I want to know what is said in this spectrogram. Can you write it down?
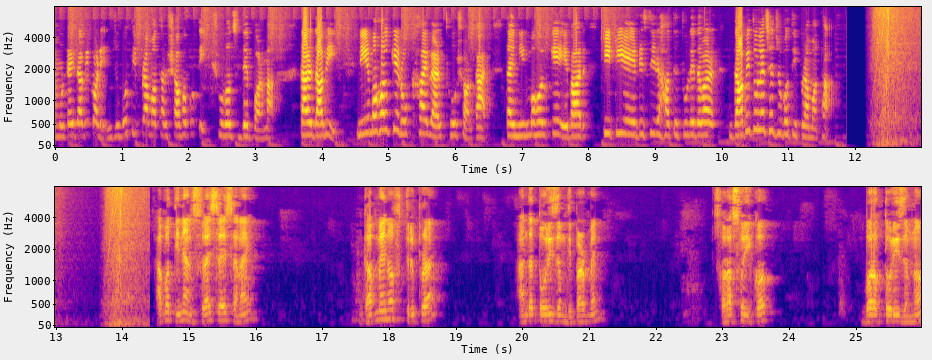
এমনটাই দাবি করেন যুব তিপ্রামথার সভাপতি সুরজ দেব বর্মা তার দাবি, নির্মহলকে রক্ষায় ব্যর্থ সরকার। তাই নির্মহলকে এবার টিটিএ এডিসির হাতে তুলে দেওয়ার দাবি তুলেছে যুব Tipra Motha sanai Government of Tripura and the Tourism Department সরাসরি Kokborok tourism no,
